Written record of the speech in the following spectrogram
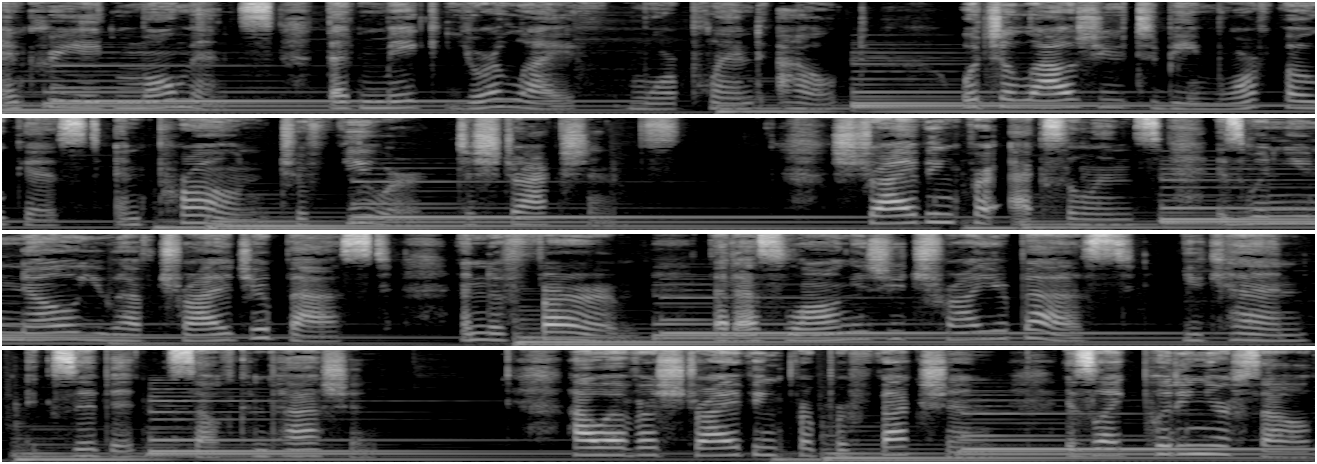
and create moments that make your life more planned out, which allows you to be more focused and prone to fewer distractions. Striving for excellence is when you know you have tried your best and affirm that as long as you try your best, you can exhibit self compassion. However, striving for perfection is like putting yourself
